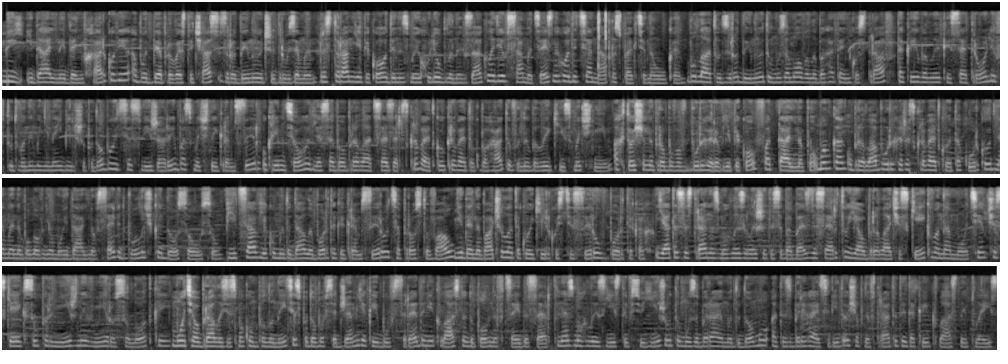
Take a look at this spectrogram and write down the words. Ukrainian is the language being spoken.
Мій ідеальний день в Харкові або де провести час з родиною чи друзями. Ресторан Япіко один із моїх улюблених закладів. Саме цей знаходиться на проспекті науки. Була тут з родиною, тому замовили багатенько страв. Такий великий сет ролів. Тут вони мені найбільше подобаються. Свіжа риба, смачний крем-сир. Окрім цього, для себе обрала цезар з креветкою. Креветок багато, вони великі і смачні. А хто ще не пробував бургери в Япіко, фатальна помилка. Обрала бургери з креветкою та куркою. Для мене було в ньому ідеально все від булочки до соусу. Піца, в яку ми додали бортики крем-сиру, це просто вау. Ніде не бачила такої кількості сиру в бортиках. Я та сестра не змогли залишити себе без десерту. Я обрала чизкейк, вона моті. Чизкейк супер ніжний, в міру солодкий. Моті обрали зі смаком полуниці. Сподобався джем, який був всередині, класно доповнив цей десерт. Не змогли з'їсти всю їжу, тому забираємо додому. А ти зберігай це відео, щоб не втратити такий класний плейс.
